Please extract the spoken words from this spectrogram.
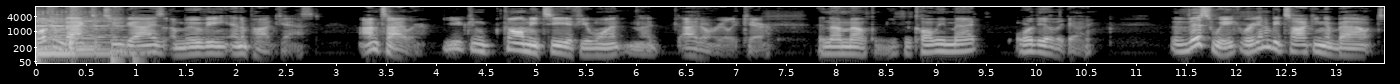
Welcome back to Two Guys, a Movie, and a Podcast. I'm Tyler. You can call me T if you want. I, I don't really care. And I'm Malcolm. You can call me Mac or the other guy. This week, we're going to be talking about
